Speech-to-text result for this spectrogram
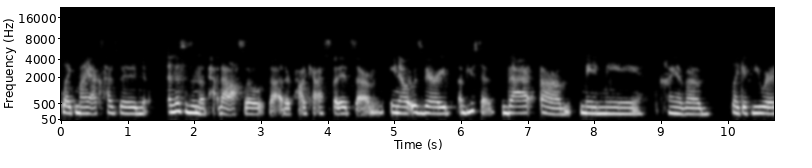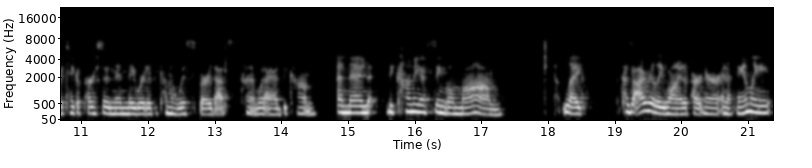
like my ex husband, and this is in the that also the other podcast, but it's um, you know, it was very abusive. That um made me kind of a like if you were to take a person and they were to become a whisper, that's kind of what I had become. And then becoming a single mom, like, because I really wanted a partner and a family,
